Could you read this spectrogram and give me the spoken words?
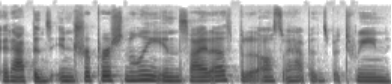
It happens intrapersonally inside us, but it also happens between.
